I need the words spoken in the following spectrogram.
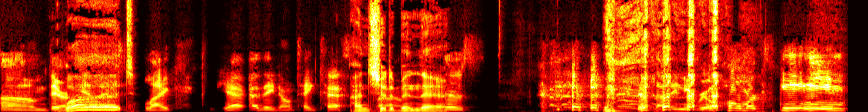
Um, there what? like, yeah, they don't take tests. I should have um, been there. There's, there's not any real homework scheme.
